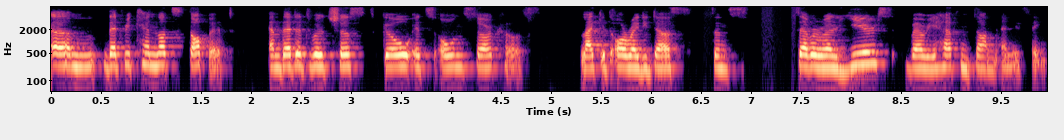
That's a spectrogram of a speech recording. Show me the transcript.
um, that we cannot stop it and that it will just go its own circles like it already does since several years where we haven't done anything.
